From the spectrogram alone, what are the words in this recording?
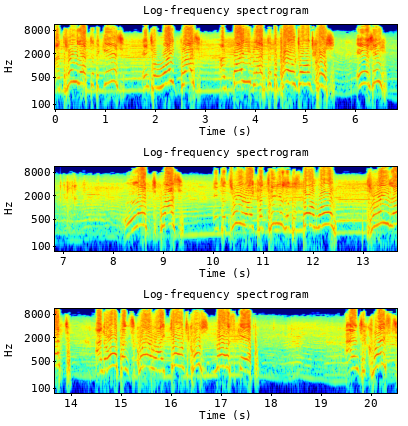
and three left at the gate into right flat and five left at the pole don't cut 80 left flat into three right continues at the stone wall. Three left and open square right don't cut no escape. And to crest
